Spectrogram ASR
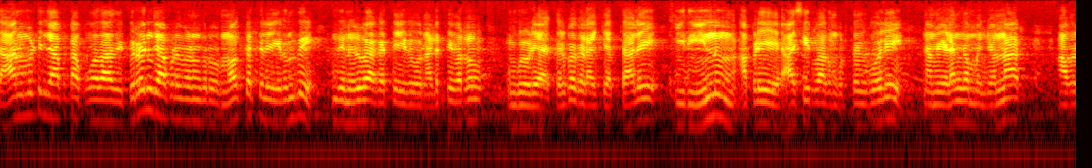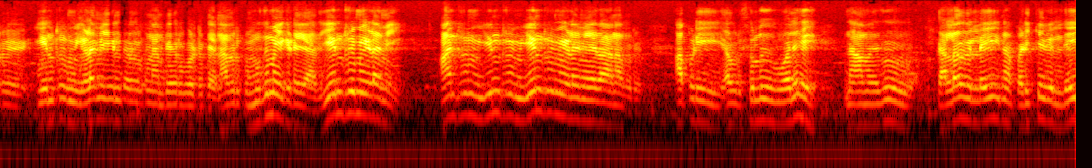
தான் மட்டும் சாப்பிட்டா போதாது பிறரும் சாப்பிட வேணுங்கிற ஒரு நோக்கத்தில் இருந்து இந்த நிர்வாகத்தை இதோ நடத்தி வரணும். உங்களுடைய கிருப கிடைக்கத்தாலே இது இன்னும் அப்படியே ஆசீர்வாதம் கொடுத்தது போலே நம்ம இளங்கம்மன் சொன்னார் அவர் என்றும் இளமை என்றவருக்கு நான் பேர் போட்டுட்டேன் அவருக்கு முதுமை கிடையாது. என்றும் இளமை. அன்றும் இன்றும் என்றும் இளமைதான் அவர். அப்படி அவர் சொல்லுவது போலே நாம் எதுவும் தள்ளவில்லை நான் படிக்கவில்லை.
